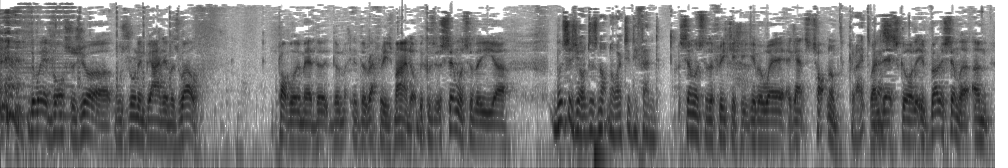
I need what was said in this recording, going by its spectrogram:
the way Beausejour was running behind him as well probably made the, the the referee's mind up because it was similar to the uh, Beausejour does not know how to defend. similar to the free kick he gave away against Tottenham. Correct. When Yes. they scored it, very similar, and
